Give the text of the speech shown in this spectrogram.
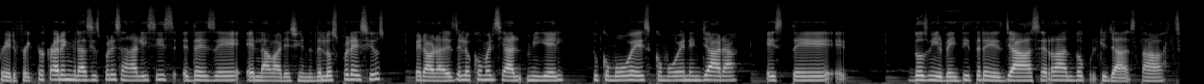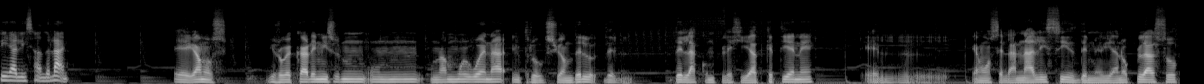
Perfecto, Karen, gracias por ese análisis desde eh, la variación de los precios, pero ahora desde lo comercial, Miguel, ¿tú cómo ves, cómo ven en Yara este 2023 eh, ya cerrando porque ya está finalizando el año? digamos, yo creo que Karen hizo una muy buena introducción de, de, la complejidad que tiene el, digamos, el análisis de mediano plazo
